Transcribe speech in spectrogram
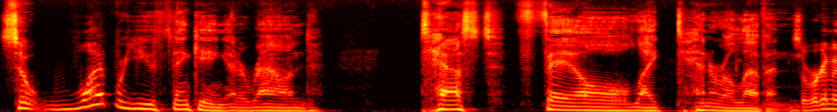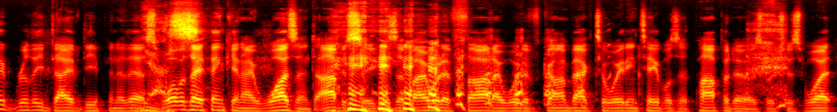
So, what were you thinking at around test, fail, like 10 or 11? So we're going to really dive deep into this. What was I thinking? I wasn't, obviously, because if I would have thought, I would have gone back to waiting tables at Pappadeaux, which is what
